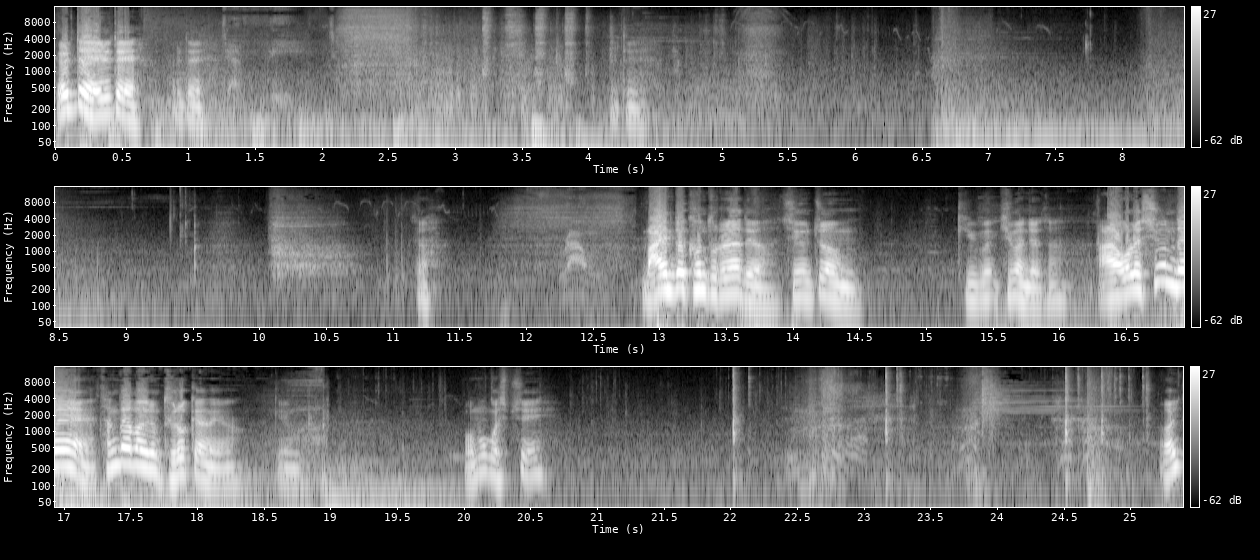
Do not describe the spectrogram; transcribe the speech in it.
1대 1대 1대. 1대. 자. 마인드 컨트롤 해야 돼요. 지금 좀 기분 기분 안 좋아서. 아 원래 쉬운데 상대방이 좀 더럽게 하네요 게임 뭐 먹고 싶지? 어이?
